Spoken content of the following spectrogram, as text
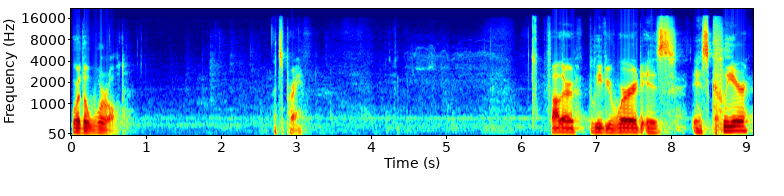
or the world? Let's pray. Father, I believe your word is, is clear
